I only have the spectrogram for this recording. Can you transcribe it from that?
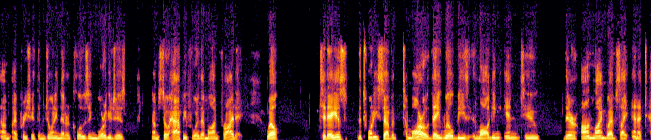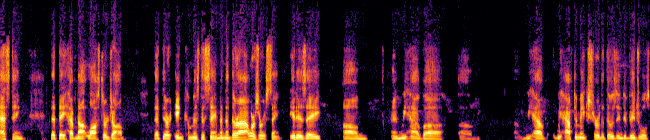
Um, I appreciate them joining that are closing mortgages. I'm so happy for them on Friday. Well, today is the 27th. Tomorrow they will be logging into their online website and attesting that they have not lost their job, that their income is the same, and that their hours are the same. It is a, um, and we have, uh, um, we have, we have to make sure that those individuals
